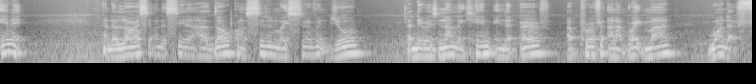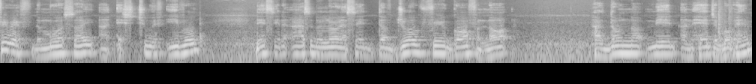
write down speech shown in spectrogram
in it. And the Lord said unto Satan, Hast thou considered my servant Job, that there is none like him in the earth, a perfect and upright man, one that feareth the Most High and escheweth evil? Then Satan answered the Lord and said, Doth Job fear God for naught? Has thou not made an hedge about him?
